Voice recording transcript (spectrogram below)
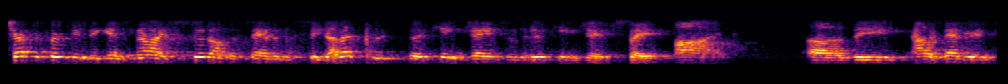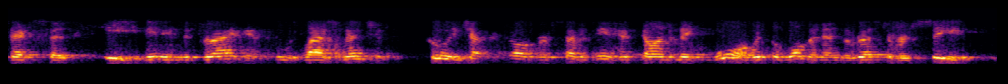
Chapter 13 begins, Now I stood on the sand of the sea. Now that's the, the King James and the New King James say I. Uh, the Alexandrian text says he, meaning the dragon who was last mentioned, who in chapter 12, verse 17, had gone to make war with the woman and the rest of her seed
